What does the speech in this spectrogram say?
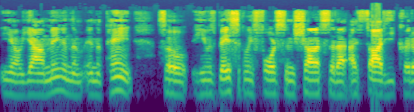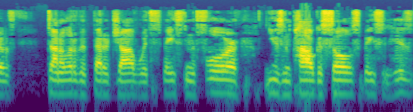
you know Yao Ming in the in the paint. So he was basically forcing shots that I, I thought he could have done a little bit better job with spacing the floor, using Pau Gasol, spacing his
